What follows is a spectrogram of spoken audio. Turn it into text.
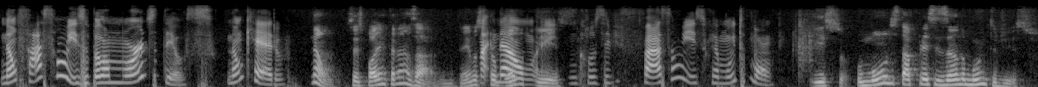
não façam isso, pelo amor de Deus. Não quero. Não, vocês podem transar. Não temos Mas, problema não, com isso. inclusive façam isso, que é muito bom. Isso. O mundo está precisando muito disso.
